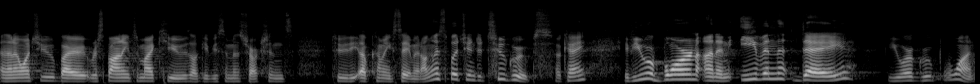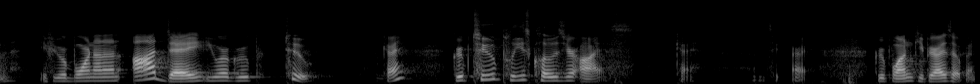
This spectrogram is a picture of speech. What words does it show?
and then I want you, by responding to my cues, I'll give you some instructions to the upcoming statement. I'm going to split you into two groups, okay? If you were born on an even day, you are group one. If you were born on an odd day, you are group two, okay? Group two, please close your eyes. Okay. All right. Group one, keep your eyes open.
